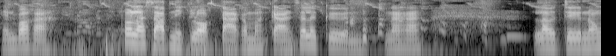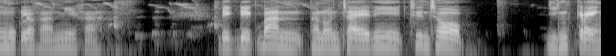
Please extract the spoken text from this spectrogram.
เห็นบ่ค่ะ โทรศัพท์นี่กรอกตากรรมการซะเหลือเกินนะคะ เราเจอน้องมุกแล้วค่ะ นี่ค่ะ เด็กๆบ้านถนนชัยนี่ชื่นชอบหญิงแกร่ง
